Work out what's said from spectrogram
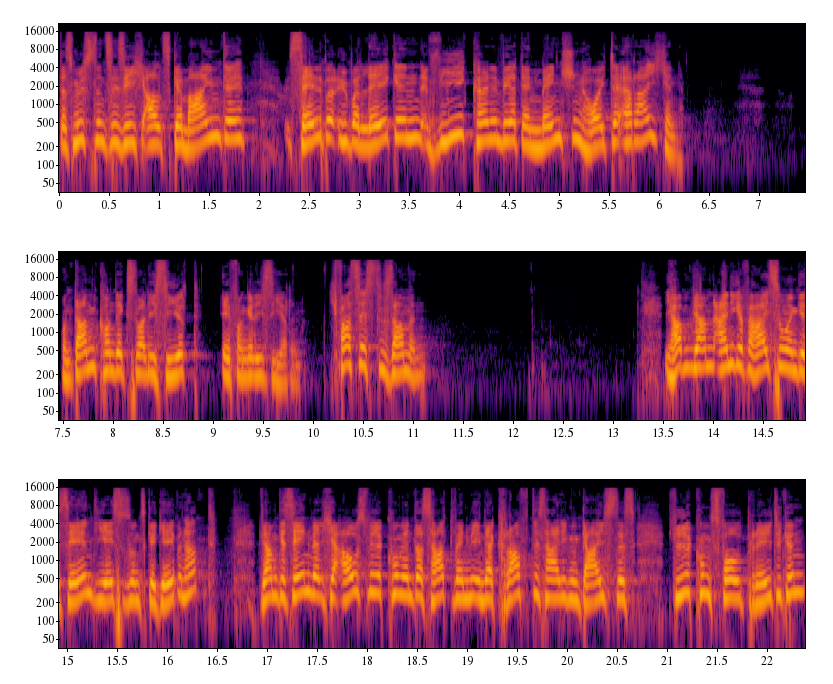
Das müssten Sie sich als Gemeinde selber überlegen, wie können wir den Menschen heute erreichen. Und dann kontextualisiert evangelisieren. Ich fasse es zusammen. Wir haben, wir haben einige Verheißungen gesehen, die Jesus uns gegeben hat. Wir haben gesehen, welche Auswirkungen das hat, wenn wir in der Kraft des Heiligen Geistes wirkungsvoll predigen.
